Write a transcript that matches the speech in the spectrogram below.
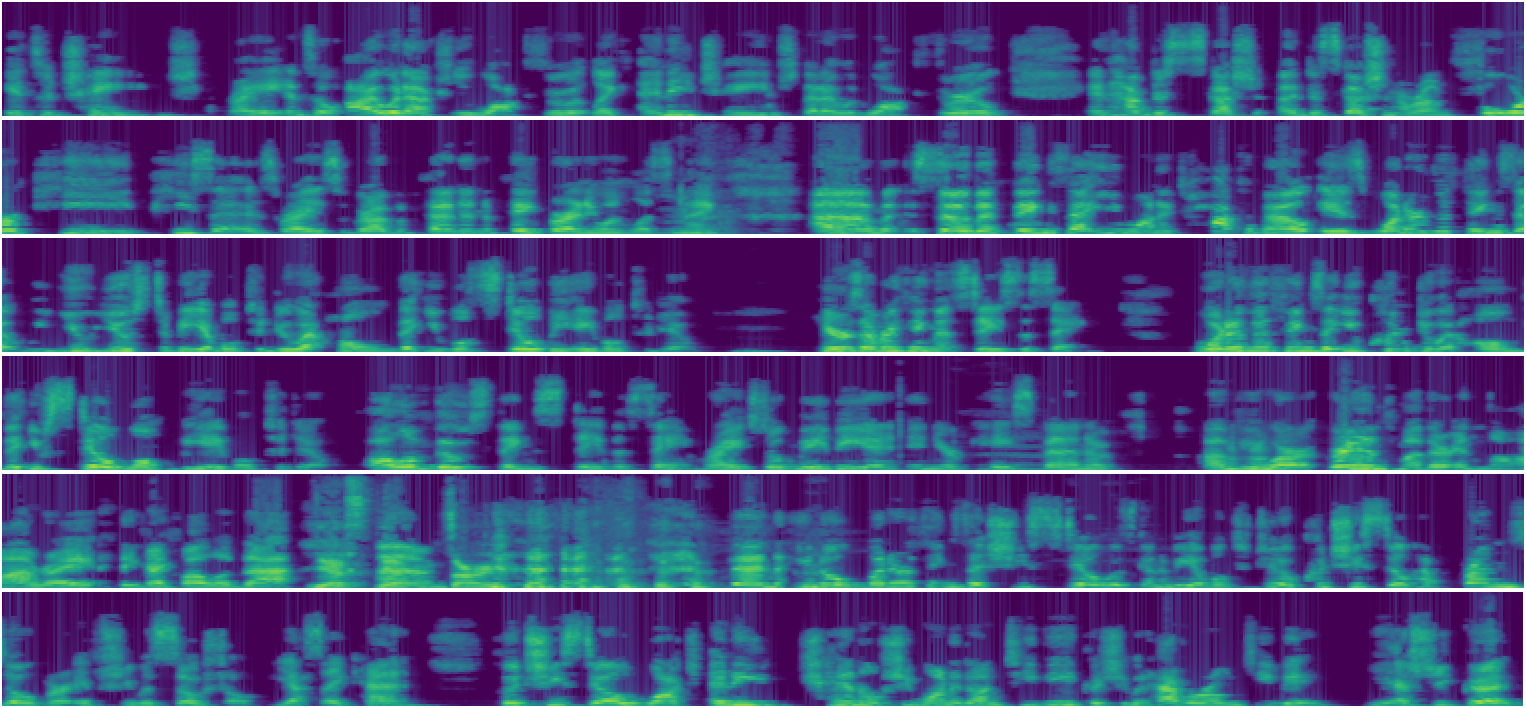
It's a change, right? And so I would actually walk through it like any change that I would walk through and have discussion, a discussion around four key pieces, right? So grab a pen and a paper, anyone listening. Um, so the things that you want to talk about is what are the things that we, you used to be able to do at home that you will still be able to do? Mm. Here's everything that stays the same. What are the things that you couldn't do at home that you still won't be able to do? All of those things stay the same, right? So maybe in, in your case, Yeah. Ben, of of Mhm. your grandmother-in-law, right? I think I followed that. Yes. Yeah. Um, sorry. then, you know, what are things that she still was going to be able to do? Could she still have friends over if she was social? Yes, I can. Could she still watch any channel she wanted on TV? Because she would have her own TV. Yes, she could.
